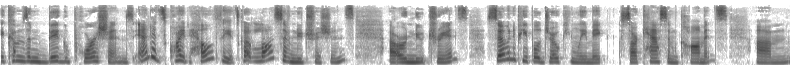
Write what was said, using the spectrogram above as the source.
it comes in big portions and it's quite healthy. It's got lots of nutritions uh, or nutrients. So many people jokingly make sarcasm comments um,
